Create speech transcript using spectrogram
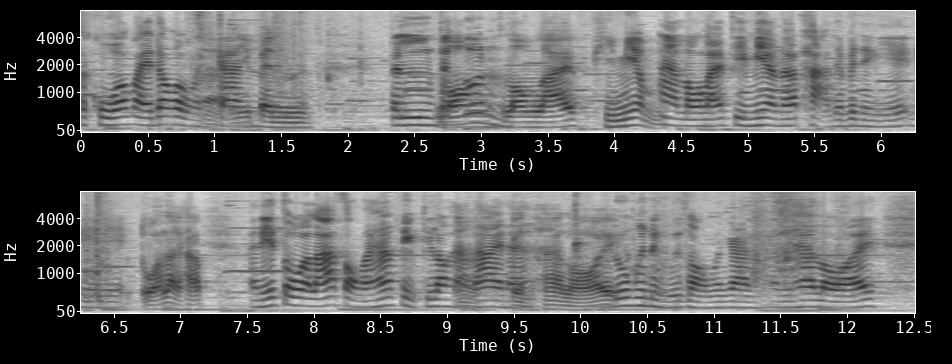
School of Idol เหมือนอ่ากัอันนนี้เป็นเป็นเป็นลองรุ่นลองไลฟ์พรีเมียม อะลองไลฟ์พรีเมียมนะครับฐานจะเป็นอย่างนี้นี่นี่ตัวเท่าไหร่ครับอันนี้ตัวละ 250 ที่เราหาได้นะเป็นรูปมือหนึ่งมือสองเหมือนกัน อันนี้ 500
